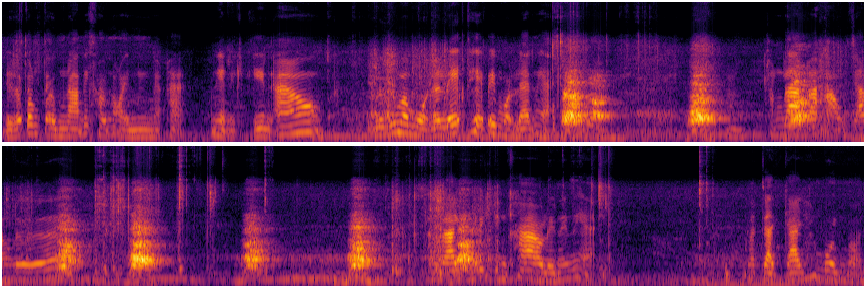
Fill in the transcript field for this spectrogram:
เดี๋ยวเราต้องเติมน้ำให้เขาหน่อยนึงนะคะ เนี่ยกินเอาหรือมาหมดแล้วเละเทะไปหมดแล้วเนี่ยข้างล่างก็เห่าจังเลย ล่างยังไม่ได้กิน ข้าวเลยนะเนี่ย มาจัดการข้างบนก่อน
